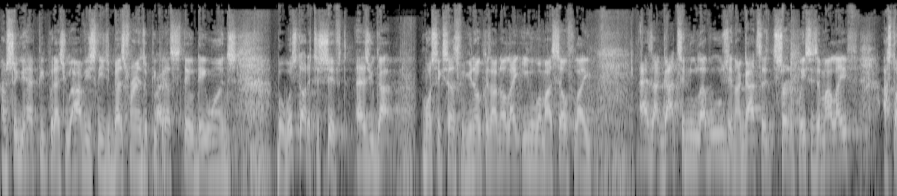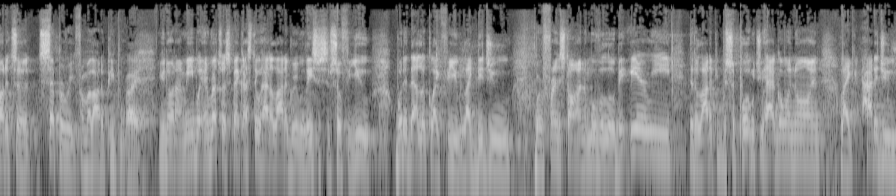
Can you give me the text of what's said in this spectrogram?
I'm sure you have people that you obviously your best friends or people Right. that's still day ones. But what started to shift as you got more successful? You know, because I know like even with myself, like as I got to new levels and I got to certain places in my life, I started to separate from a lot of people. Right. You know what I mean? But in retrospect, I still had a lot of great relationships. So for you, what did that look like for you? Like, did you were friends starting to move a little bit eerie? Did a lot of people support what you had going on? Like, how did you,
